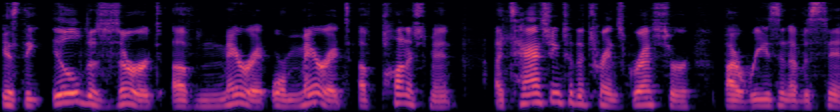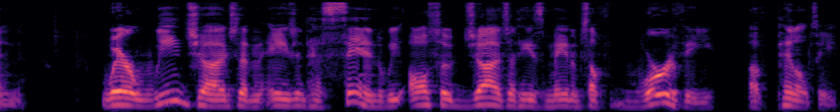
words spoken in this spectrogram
is the ill desert of merit or merit of punishment attaching to the transgressor by reason of his sin. Where we judge that an agent has sinned, we also judge that he has made himself worthy of penalty.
